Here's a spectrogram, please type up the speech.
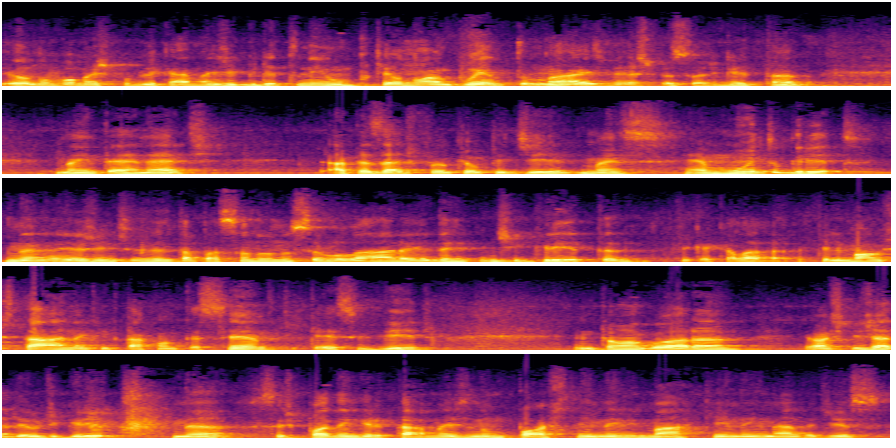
eu não vou mais publicar mais grito nenhum, porque eu não aguento mais ver as pessoas gritando na internet apesar de foi o que eu pedi, mas é muito grito, né? E a gente está passando no celular aí de repente grita, fica aquela, aquele mal-estar, né? O que está acontecendo? O que é esse vídeo? Então agora eu acho que já deu de grito, né? Vocês podem gritar, mas não postem nem me marquem nem nada disso.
